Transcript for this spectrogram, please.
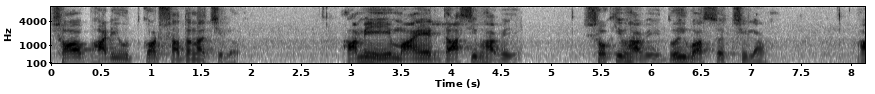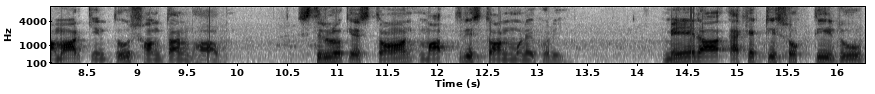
সব ভারী উৎকট সাধনা ছিল। আমি মায়ের দাসীভাবে, সখীভাবে দুই বৎসর ছিলাম। আমার কিন্তু সন্তান ভাব স্ত্রীলোকের স্তন, মাতৃস্তন মনে করি। মেয়েরা এক একটি শক্তি রূপ।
